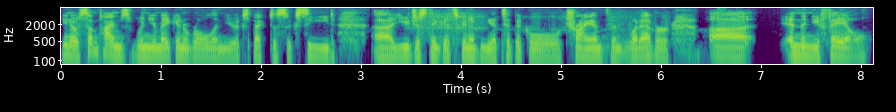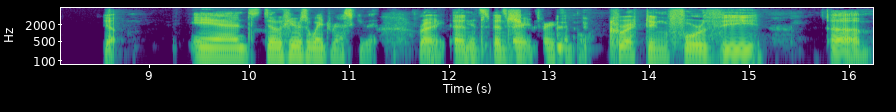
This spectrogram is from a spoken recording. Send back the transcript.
You know, sometimes when you're making a roll and you expect to succeed, uh, you just think it's going to be a typical triumphant whatever, uh, and then you fail. And so here's a way to rescue it. right. And it's, and it's, very, it's very simple. correcting for the um,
